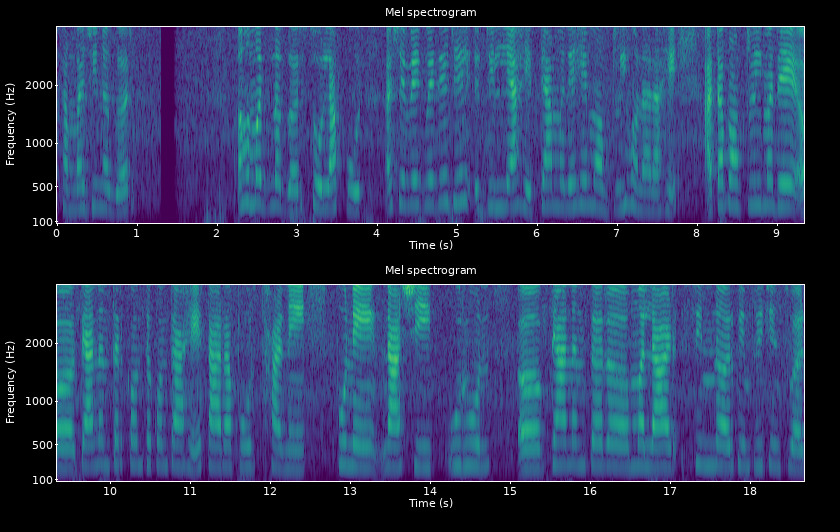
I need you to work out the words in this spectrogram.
संभाजीनगर अहमदनगर सोलापूर असे वेगवेगळे जे जिल्हे आहेत त्यामध्ये हे मॉकड्रिल होणार आहे. आता मॉकड्रिलमध्ये त्यानंतर कोणतं कोणतं आहे? तारापूर ठाणे पुणे नाशिक उरून त्यानंतर मलाड सिन्नर पिंपरी चिंचवड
